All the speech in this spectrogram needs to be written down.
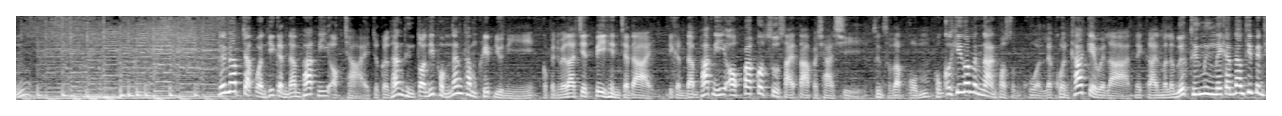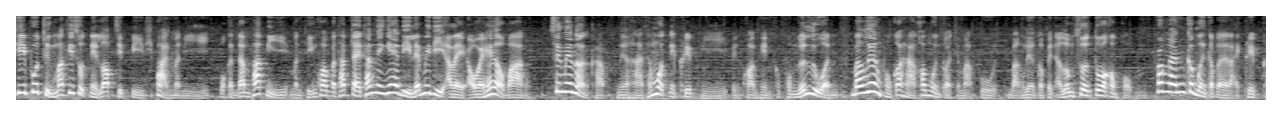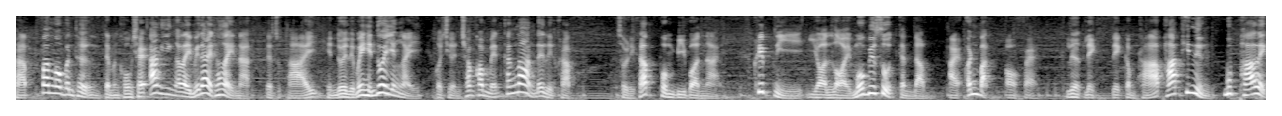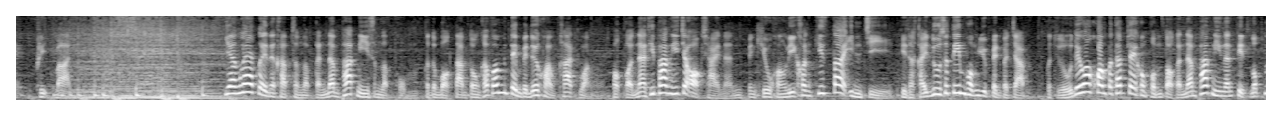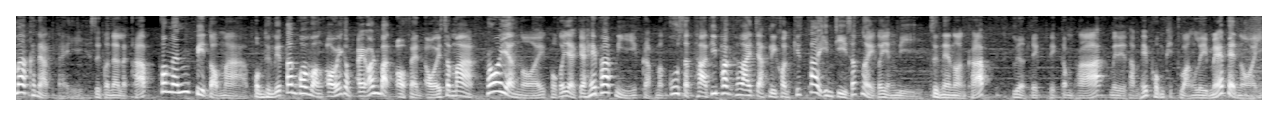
และนับจากวันที่กันดั้มภาคนี้ออกฉายจนกระทั่งถึงตอนที่ผมนั่งทำคลิปอยู่นี้ ก็เป็นเวลา 7 ปีเห็นจะได้ ที่กันดั้มภาคนี้ออกปรากฏสู่สายตาประชาชี ซึ่งสำหรับผมผมก็คิดว่ามันนานพอสมควร และควรค่าเก็บเวลาในการมาลำลึกถึงหนึ่งในกันดั้มที่เป็นที่พูดถึงมากที่สุดในรอบ 10 ปีที่ผ่านมานี้ว่ากันดั้มภาคนี้มันทิ้งความประทับใจทั้งในแง่ดีและไม่ดีอะไรเอาไว้ให้เราบ้าง ซึ่งแน่นอนครับ เนื้อหาทั้งหมดในคลิปนี้เป็นความเห็นของผมล้วนๆ บางเรื่องผมก็หาข้อมูลก่อนจะมาพูด บางเรื่องก็เป็นอารมณ์ส่วนตัวของผม เพราะงั้นก็เหมือนกับหลายๆ คลิปครับ ฟังเอาบันเทิงแต่มันคงใช้อ้างอิงอะไรไม่ได้เท่าไหร่นัก แต่สุดท้ายเห็นด้วยหรือไม่เห็นด้วยยังไง ก็เชิญช่องคอมเมนต์ข้างล่างได้เลยครับ สวัสดีครับ ผมบีบอลนายคลิปนี้ย้อนลอยโมบิลสูตรกันดำไอออนบัตออฟแฟนเลือดเหล็กเด็กกำพร้าพาร์ทที่หนึ่งบุพภาเหล็กพริบาน อย่างแรกเลยนะครับสำหรับกันดั้มภาคนี้สำหรับผมก็ต้องบอกตามตรงครับว่ามันเต็มไปด้วยความคาดหวังเพราะก่อนหน้าที่ภาคนี้จะออกฉายนั้นเป็นคิวของ Reconquista in G ที่ถ้าใครดูสตรีมผมอยู่เป็นประจำ ก็จะรู้ได้ว่าความประทับใจของผมต่อกันดั้มภาคนี้นั้นติดลบมากขนาดไหน ซึ่งก็นั่นแหละครับ เพราะงั้นปีต่อมาผมถึงได้ตั้งความหวังเอาไว้กับ Iron Blood of Fan เอาไว้ซะมาก เพราะว่าอย่างน้อยผมก็อยากจะให้ภาคนี้กลับมากู้ศรัทธาที่พังทลายจาก Reconquista in G สักหน่อยก็ยังดี ซึ่งแน่นอนครับเลือดเด็กเด็กกำพร้าไม่ได้ทำให้ผมผิดหวังเลยแม้แต่น้อย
